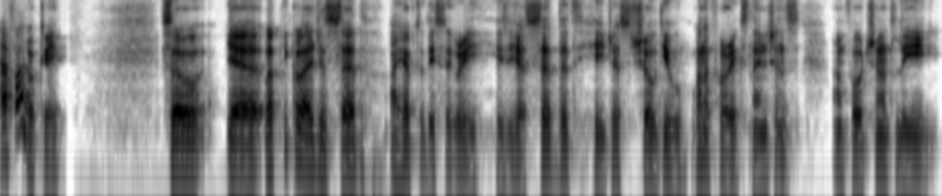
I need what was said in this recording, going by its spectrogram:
Have fun. OK. So yeah, what Nikolai just said, I have to disagree. He just said that he just showed you one of our extensions. Unfortunately,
